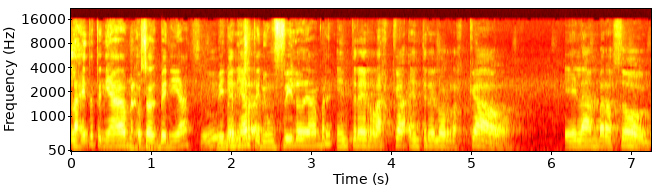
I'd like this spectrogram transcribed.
la gente tenía hambre, o sea, venía, Sí, venía, tenía un filo de hambre. entre, rasca, entre los rascados, el ambrazón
